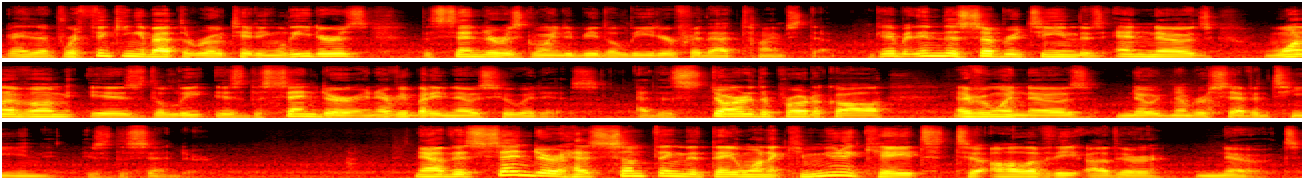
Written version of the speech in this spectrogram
If we're thinking about the rotating leaders, the sender is going to be the leader for that time step. Okay, but in this subroutine, there's n nodes. One of them is the is the sender, and everybody knows who it is. At the start of the protocol, Everyone knows node number 17 is the sender. Now this sender has something that they want to communicate to all of the other nodes.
